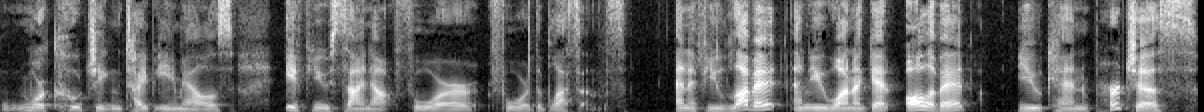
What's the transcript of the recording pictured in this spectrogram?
more coaching type emails if you sign up for for the blessings. And if you love it and you want to get all of it, you can purchase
